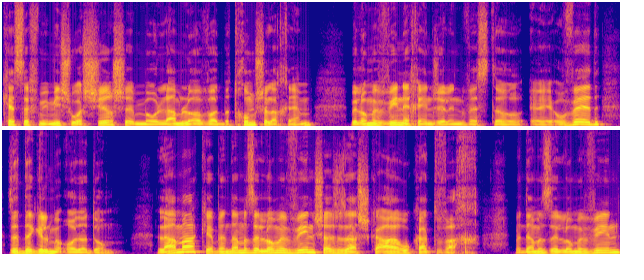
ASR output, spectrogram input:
כסף ממישהו עשיר שמעולם לא עבד בתחום שלכם, ולא מבין איך אנג'ל אינבסטור עובד, זה דגל מאוד אדום. למה? כי הבן אדם הזה לא מבין שזה השקעה ארוכת טווח. הבן אדם הזה לא מבין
